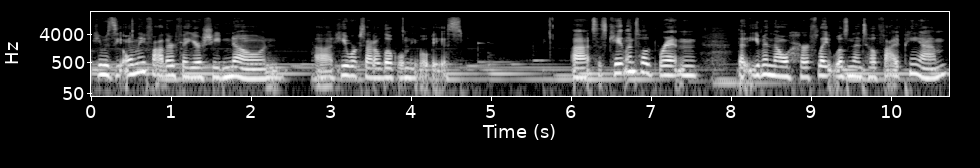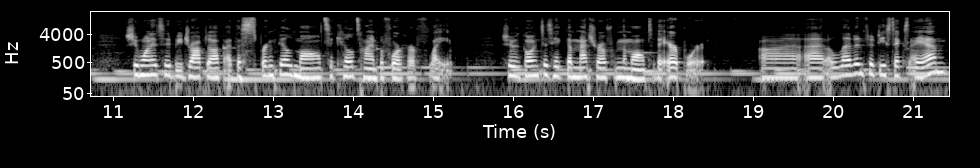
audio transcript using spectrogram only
he was the only father figure she'd known. Uh, he works at a local naval base. Uh, it says Caitlin told Branton that even though her flight wasn't until 5 p.m., she wanted to be dropped off at the Springfield Mall to kill time before her flight. She was going to take the metro from the mall to the airport. Uh, at 11:56 a.m.,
